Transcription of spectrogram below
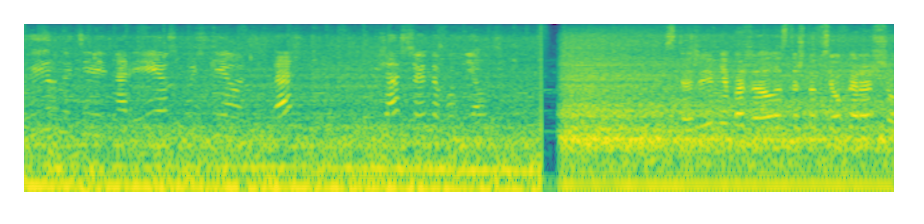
сыр натереть, нарезку сделать. Да? Сейчас все это будем делать. Скажи мне, пожалуйста, что все хорошо.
